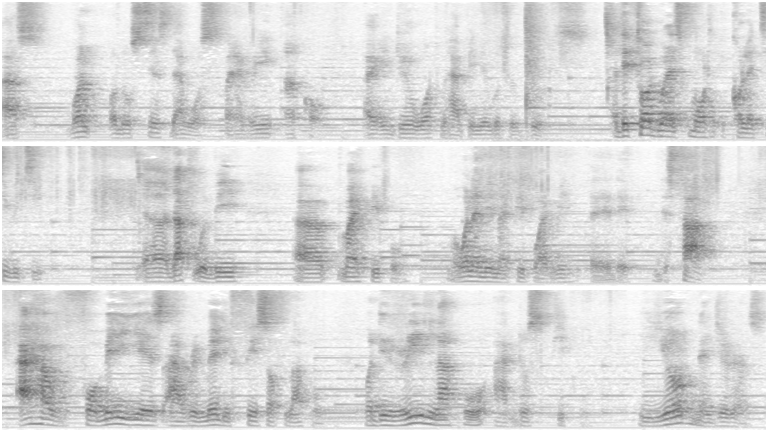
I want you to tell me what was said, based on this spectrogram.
as one of those things that was my real anchor uh, in doing what we have been able to do. The third one is more a collectivity. Uh, that would be uh, my people, When I mean my people, I mean the, the staff. I have, for many years, I have remained the face of Lapo. But the real Lapo are those people, young Nigerians,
